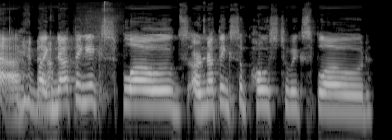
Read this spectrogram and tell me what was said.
yeah, you like nothing explodes or nothing's supposed to explode.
